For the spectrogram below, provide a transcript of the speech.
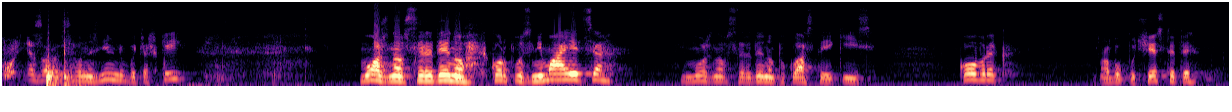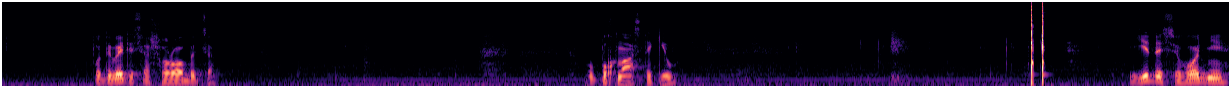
Ой, я зараз його не знімлю, бо тяжкий. Можна всередину корпус знімається. І можна всередину покласти якийсь коврик або почистити, подивитися, що робиться. У пухнастиків. Їде сьогодні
